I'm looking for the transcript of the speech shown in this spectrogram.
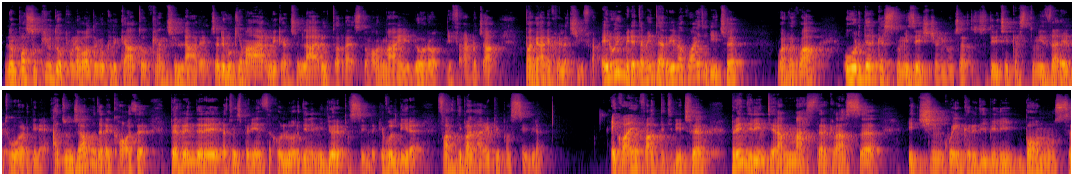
non posso più dopo una volta che ho cliccato cancellare, cioè devo chiamarli, cancellare tutto il resto, ma ormai loro mi faranno già pagare quella cifra. E lui immediatamente arriva qua e ti dice, guarda qua, order customization in un certo senso, ti dice customizzare il tuo ordine, aggiungiamo delle cose per rendere la tua esperienza con l'ordine migliore possibile, che vuol dire farti pagare il più possibile. E qua infatti ti dice, prendi l'intera masterclass e 5 incredibili bonus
